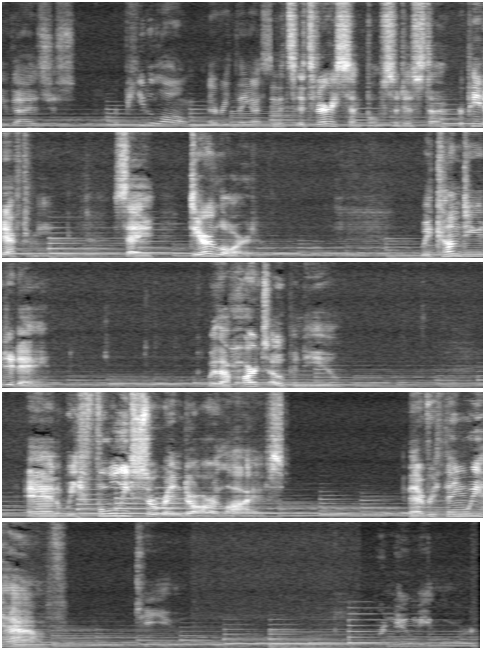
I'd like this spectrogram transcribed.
you guys just repeat along everything I say. It's it's very simple. So just uh, repeat after me. Say, "Dear Lord, we come to you today." with our hearts open to you and we fully surrender our lives and everything we have to you. Renew me, Lord.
